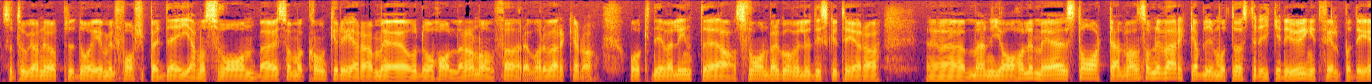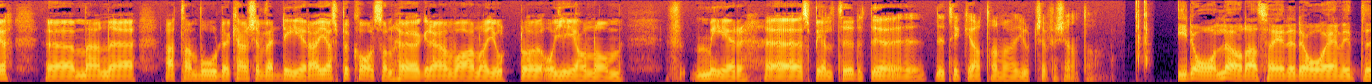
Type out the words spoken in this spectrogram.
Så tog han upp då Emil Forsberg, Dejan och Svanberg som konkurrerar med och då håller han dem före vad det verkar då. Och det är väl inte, ja, Svanberg går väl att diskutera eh, men jag håller med. Startelvan som det verkar bli mot Österrike, det är ju inget fel på det. Eh, men eh, att han borde kanske värdera Jesper Karlsson högre än vad han har gjort och, och ge honom mer eh, speltid. Det, det tycker jag att han har gjort sig förtjänt av. Idag lördag så är det då enligt eh,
